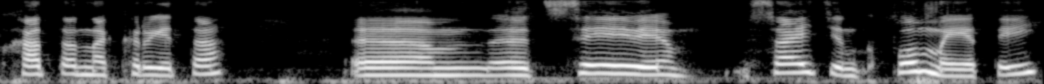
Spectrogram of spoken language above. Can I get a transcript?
хата накрита. Ем, е, Цей сайтінг помитий,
